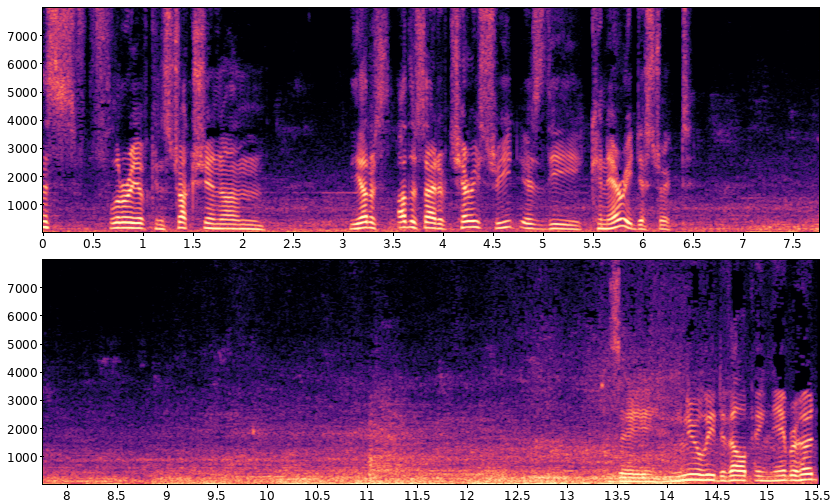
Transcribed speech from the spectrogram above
And this flurry of construction on the other other side of Cherry Street is the Canary District. Which is a newly developing neighborhood.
